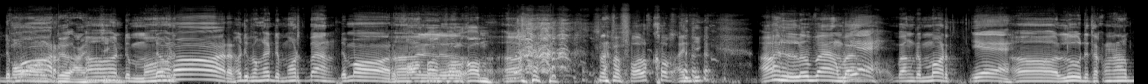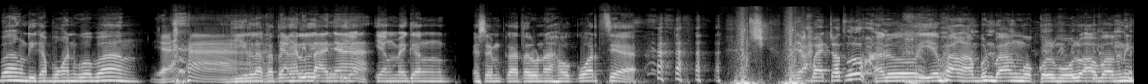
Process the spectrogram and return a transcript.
Demor. Anjing. Oh Demort. Demor. Oh dipanggil Demort bang. Demor. Oh, Volcom. Volcom. Oh, Kenapa Volcom anjing? Oh lu bang, bang, Iya. bang Demort. Yeah. Oh lu udah terkenal bang di kampungan gua bang. Ya. Gila katanya Jangan lu ditanya. yang, yang megang SMK Taruna Hogwarts ya. Banyak bacot lu. Aduh iya bang, ampun bang, mukul mulu abang nih.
